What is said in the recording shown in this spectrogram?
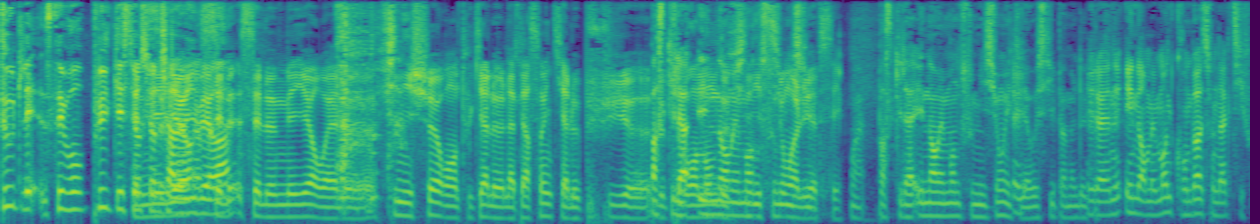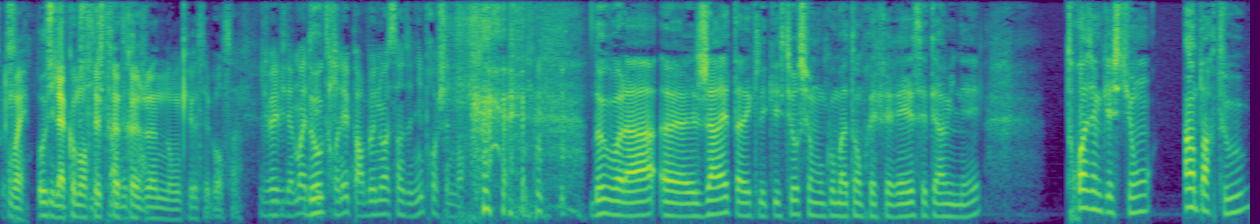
toutes les, c'est bon, plus de questions sur meilleur- Charles c'est Oliveira. le- C'est le meilleur, ouais, le finisher ou en tout cas le- la personne qui a le plus, euh, Parce le qu'il plus a grand nombre de énormément de finitions à soumissions. l'UFC. Ouais, parce qu'il a énormément de soumissions et qu'il a aussi pas mal de. Il a énormément de combats à son actif aussi. Ouais, Aussi, il a commencé très très jeune, donc euh, c'est pour ça. Il va évidemment être Donc- détrôné par Benoît Saint-Denis prochainement. Donc voilà, euh, j'arrête avec les questions sur mon combattant préféré, c'est terminé. Troisième question, un partout.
